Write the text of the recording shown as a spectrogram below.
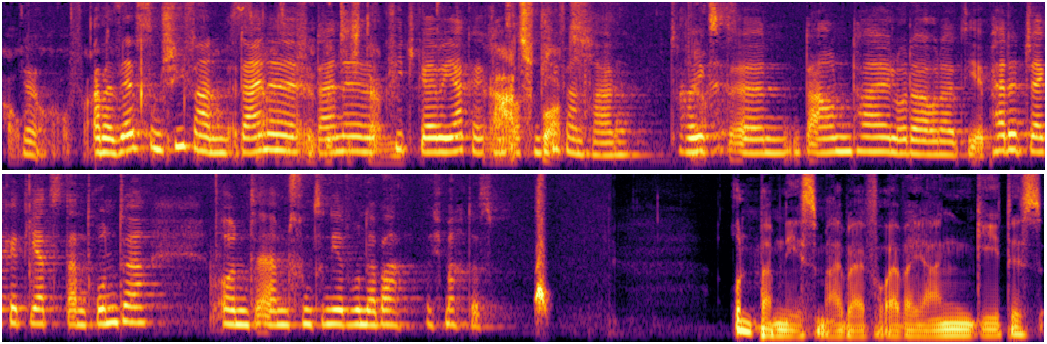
auch ja. noch auf. Aber selbst zum Skifahren, deine, also deine quietschgelbe Jacke kannst du auch zum Skifahren tragen. Du trägst äh, ein Downteil oder, oder die Padded Jacket jetzt dann drunter und ähm, es funktioniert wunderbar. Ich mache das. Und beim nächsten Mal bei Forever Young geht es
